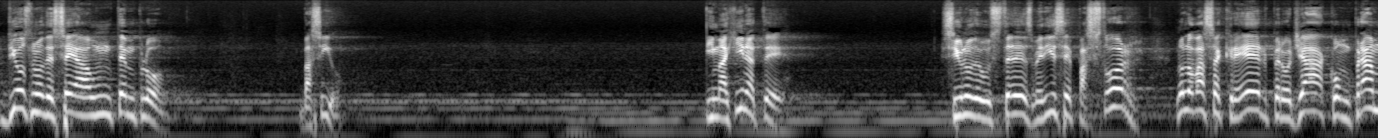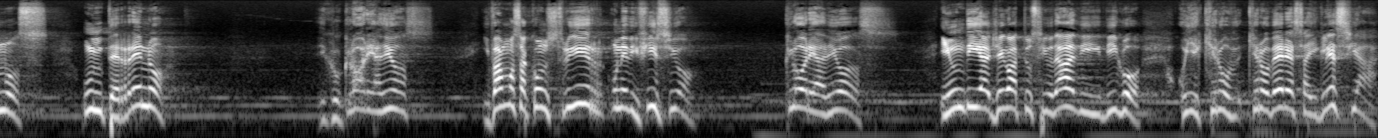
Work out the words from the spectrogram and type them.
Dios no desea un templo vacío. Imagínate si uno de ustedes me dice, pastor, no lo vas a creer, pero ya compramos un terreno. Digo, gloria a Dios. Y vamos a construir un edificio. Gloria a Dios. Y un día llego a tu ciudad y digo, oye, quiero, quiero ver esa iglesia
